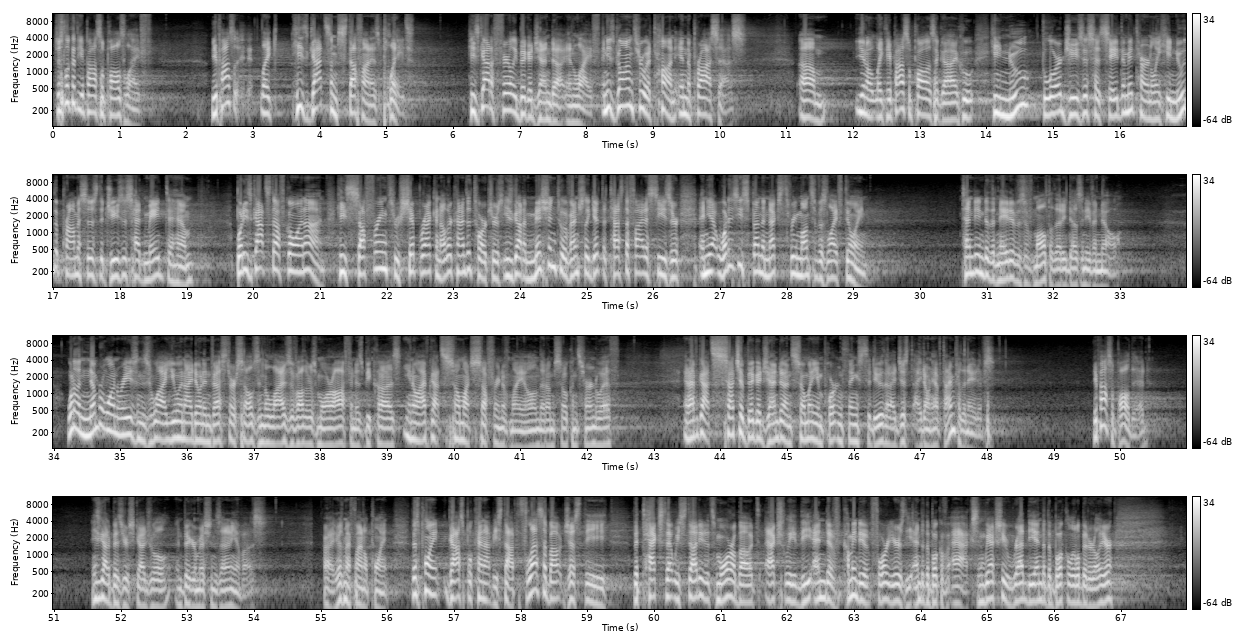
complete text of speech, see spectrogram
Just look at the Apostle Paul's life. The apostle, like, he's got some stuff on his plate. He's got a fairly big agenda in life, and he's gone through a ton in the process. Um, you know, like the Apostle Paul is a guy who he knew the Lord Jesus had saved him eternally. He knew the promises that Jesus had made to him, but he's got stuff going on. He's suffering through shipwreck and other kinds of tortures. He's got a mission to eventually get to testify to Caesar, and yet, what does he spend the next three months of his life doing? Tending to the natives of Malta that he doesn't even know. One of the number one reasons why you and I don't invest ourselves in the lives of others more often is because, you know, I've got so much suffering of my own that I'm so concerned with. And I've got such a big agenda and so many important things to do that I just I don't have time for the natives. The apostle Paul did. He's got a busier schedule and bigger missions than any of us. All right, here's my final point. This point, gospel cannot be stopped. It's less about just the the text that we studied. It's more about actually the end of, coming to four years, the end of the book of Acts. And we actually read the end of the book a little bit earlier.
